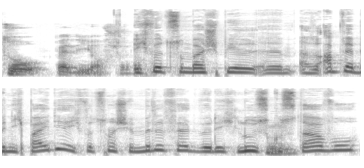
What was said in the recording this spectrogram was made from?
So werde ich aufstellen. Ich würde zum Beispiel, ähm, also Abwehr bin ich bei dir, ich würde zum Beispiel im Mittelfeld würde ich Luis Gustavo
